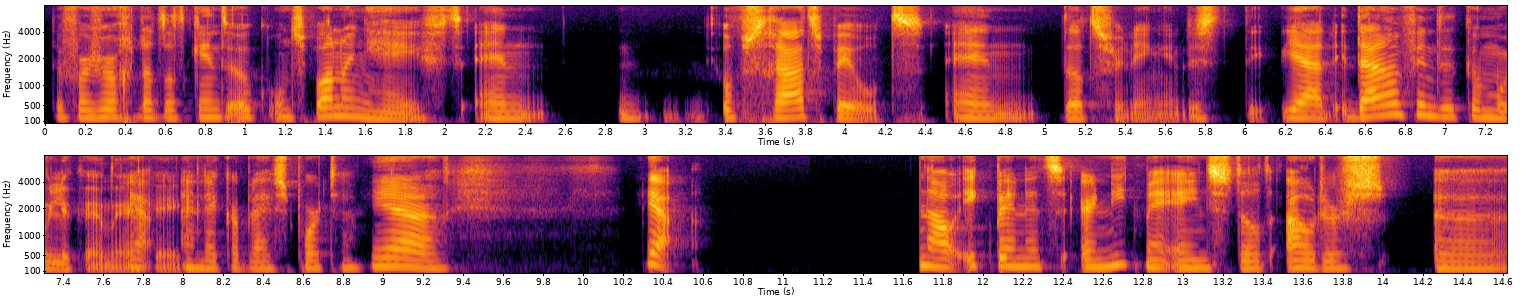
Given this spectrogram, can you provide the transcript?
ervoor zorgen dat dat kind ook ontspanning heeft en op straat speelt en dat soort dingen. Dus ja, daarom vind ik het een moeilijke, merk Ja, ik. en lekker blijven sporten. Ja, Ja. Nou, ik ben het er niet mee eens dat ouders eh,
